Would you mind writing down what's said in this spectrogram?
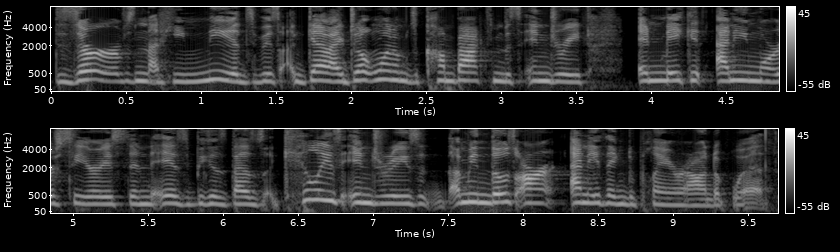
deserves and that he needs because, again, I don't want him to come back from this injury and make it any more serious than it is because those Achilles injuries, I mean, those aren't anything to play around with.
